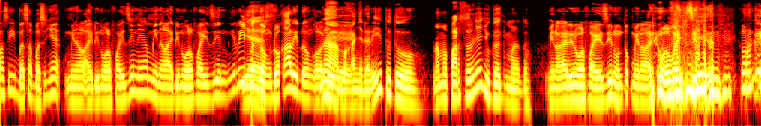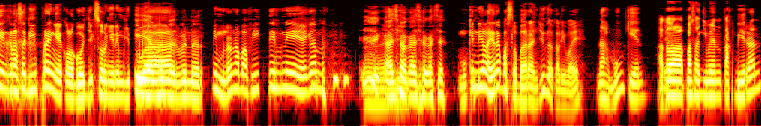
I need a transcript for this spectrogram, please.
pasti bahasa basinya minal aidin wal faizin ya, minal aidin wal faizin. Ribet Yes. dong dua kali dong kalau Nah, di makanya dari itu tuh. Nama parcelnya juga gimana tuh? minal aidin wal faizin untuk minal aidin wal faizin. gitu. Orang kayak ngerasa di prank ya kalau Gojek suruh ngirim gituan. Iya, benar-benar. Ini beneran apa fiktif nih ya kan? Kacau, kacau, kacau. Mungkin dia lahirnya pas lebaran juga kali Pak ya. Nah, mungkin atau Iya. pas lagi main takbiran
